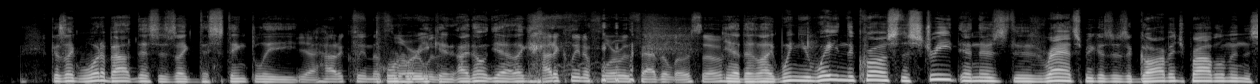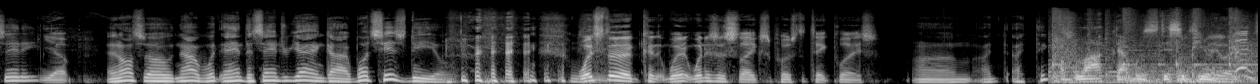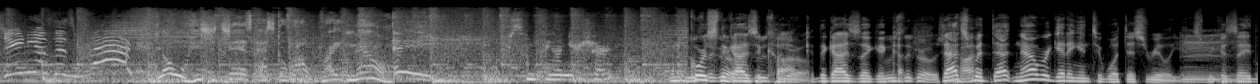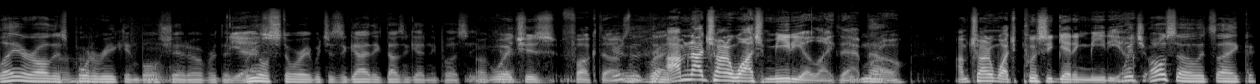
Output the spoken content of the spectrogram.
because like what about this is like distinctly yeah, how to clean the Puerto floor Rican. with I don't. Yeah, like how to clean a floor with Fabuloso. yeah, they're like when you're waiting to cross the street and there's there's rats because there's a garbage problem in the city, Yep. and also now what and this Andrew Yang guy, what's his deal? What's the when? When is this like supposed to take place? um, I I think A block that was disappearing. like, The genius is back. Yo, here's your chance. Ask her out right now. Hey. There's something on your shirt. And of Who's course, the the, guy's a Who's the cuck. The, guy's like a Who's cuck. the girl? Is she That's hot? what that. Now we're getting into what this really is mm. because they layer all this uh-huh. Puerto Rican mm-hmm. bullshit over the Yes. real story, which is a guy that doesn't get any pussy. Which is fucked up. Here's the Right. I'm not trying to watch media like that, No. bro. I'm trying to watch pussy getting media. Which also, it's like,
